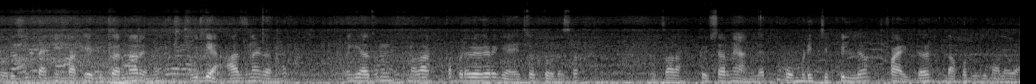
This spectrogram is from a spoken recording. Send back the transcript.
थोडीशी पॅकिंग बाकी आहे ती करणार आहे मी. उद्या आज नाही करणार. कारण की अजून मला कपडे वगैरे घ्यायचं थोडंसं. तर चला तुषारने आणल्यात. कोंबडीची पिल्लं फायटर दाखवतो तुम्हाला या.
